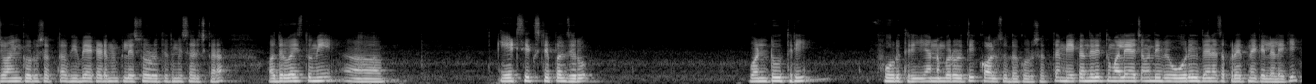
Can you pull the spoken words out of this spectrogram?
जॉईन करू शकता. व्ही बी अकॅडमी प्ले स्टोअरवरती तुम्ही सर्च करा. अदरवाईज तुम्ही eight six triple zero one two three four three या नंबरवरती कॉलसुद्धा करू शकता. मी एकंदरीत तुम्हाला याच्यामध्ये ओव्हरव्ह्यू देण्याचा प्रयत्न केलेला आहे की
